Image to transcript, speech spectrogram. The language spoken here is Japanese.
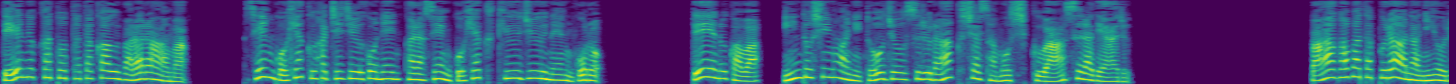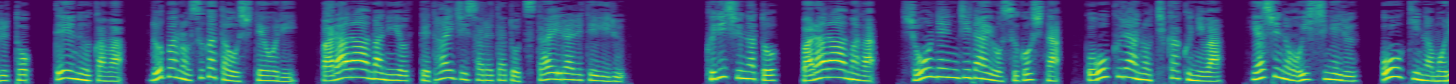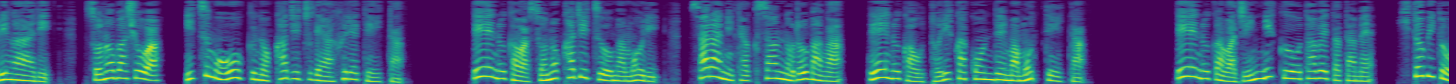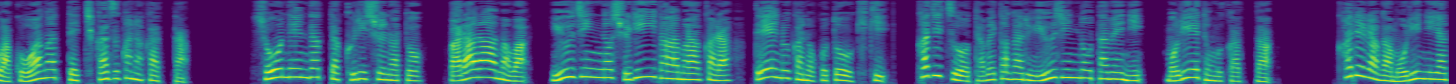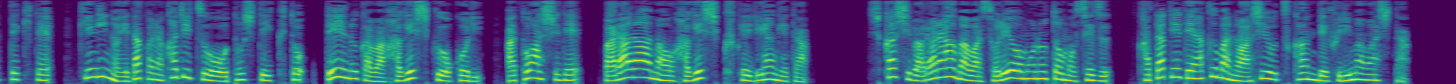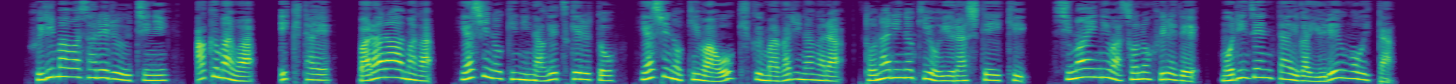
デーヌカと戦うバララーマ。1585年から1590年頃。デーヌカはインド神話に登場するラークシャサもしくはアスラである。バーガバタプラーナによると、デーヌカはロバの姿をしており、バララーマによって退治されたと伝えられている。クリシュナとバララーマが少年時代を過ごしたゴークラの近くには、ヤシの生い茂る大きな森があり、その場所はいつも多くの果実で溢れていた。デーヌカはその果実を守り、さらにたくさんのロバがデーヌカを取り囲んで守っていた。デーヌカは人肉を食べたため、人々は怖がって近づかなかった。少年だったクリシュナとバララーマは友人のシュリーダーマーからデーヌカのことを聞き、果実を食べたがる友人のために森へと向かった。彼らが森にやってきて、木々の枝から果実を落としていくと、デーヌカは激しく怒り、後足でバララーマを激しく蹴り上げた。しかしバララーマはそれをものともせず、片手で悪魔の足を掴んで振り回した。振り回されるうちに、悪魔は生き絶え、バララーマがヤシの木に投げつけると、ヤシの木は大きく曲がりながら、隣の木を揺らしていき、しまいにはその触れで森全体が揺れ動いた。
